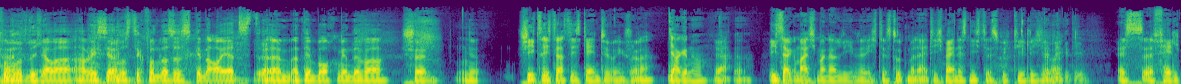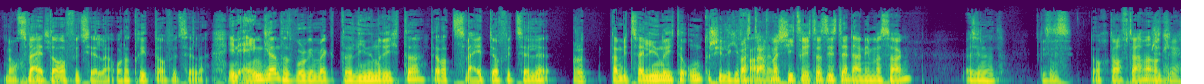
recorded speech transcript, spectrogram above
vermutlich. Aber habe ich sehr lustig gefunden, dass es genau jetzt ähm, an dem Wochenende war. Schön. Ja, Schiedsrichterassistent übrigens, oder? ja genau. Ja. Ich sage manchmal nur Linienrichter, es tut mir leid. Ich meine es nicht respektierlich, sehr aber legitim. es äh, fällt noch. Zweiter Offizieller oder dritter Offizieller. In England hat wohlgemerkt der Linienrichter, der hat zweite Offizielle, oder dann die zwei Linienrichter unterschiedliche Was darf Fahnen. man Schiedsrichterassistent auch nicht mehr sagen? Weiß ich nicht. Das ist, Doch. darf da man? Okay.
